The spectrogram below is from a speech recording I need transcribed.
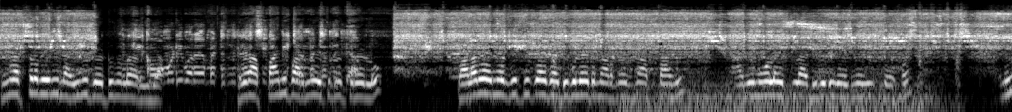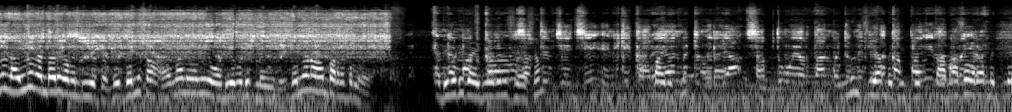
നിങ്ങൾ എത്ര പേര് ലൈവ് കേട്ടു എന്നുള്ളത് അറിയില്ല. അപ്പാനി പറഞ്ഞു വെച്ചിട്ട് ഇത്രയേ ഉള്ളൂ. വളരെ എനർജറ്റിക് ആയിട്ട് അടിപൊളിയായിട്ട് നടന്നിരുന്ന അത്താണി അനുമോളായിട്ടുള്ള അടിപൊളി കഴിഞ്ഞതിന് ശേഷം. നിങ്ങൾ ലൈവ് കണ്ടവർ കമന്റ് ചെയ്യട്ടെ. ഇതന്നെ എന്നാണ് ഞാൻ ഈ ഓഡിയോ കൂടി പ്ലേ ചെയ്തത്. ഇതന്നെയാണ് അവൻ പറഞ്ഞിട്ടുള്ളത്. അടിപൊളി കഴിഞ്ഞതിന് ശേഷം ഒന്നും ചെയ്യാൻ പറ്റിയില്ല തമാശ പറയാൻ പറ്റില്ല.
